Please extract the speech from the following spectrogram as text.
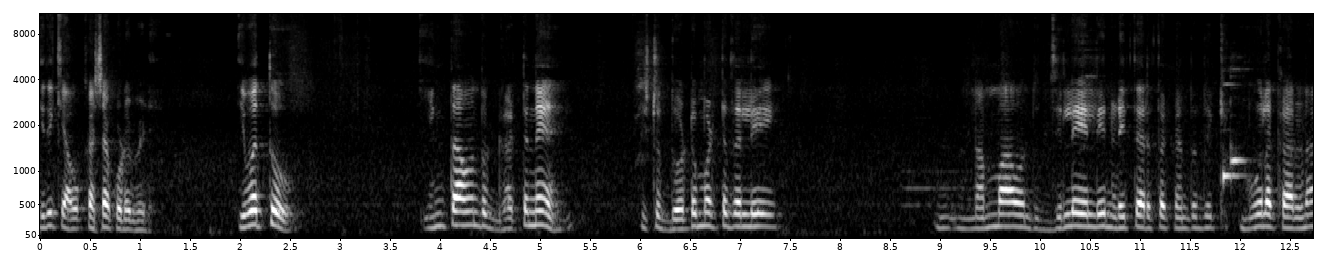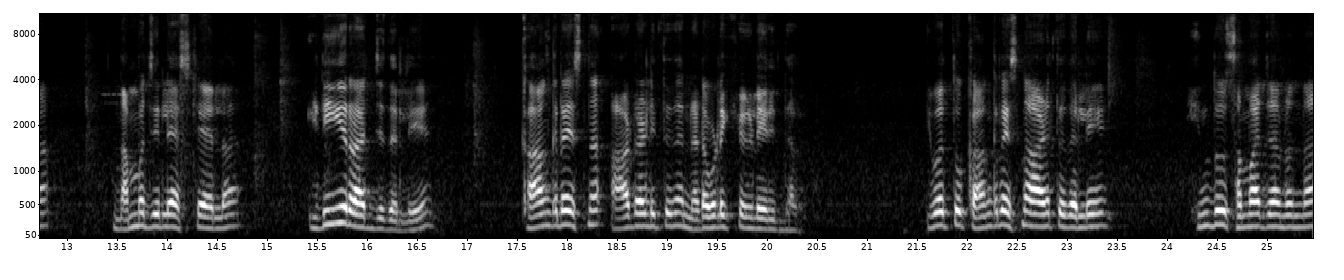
ಇದಕ್ಕೆ ಅವಕಾಶ ಕೊಡಬೇಡಿ. ಇವತ್ತು ಇಂಥ ಒಂದು ಘಟನೆ ಇಷ್ಟು ದೊಡ್ಡ ಮಟ್ಟದಲ್ಲಿ ನಮ್ಮ ಒಂದು ಜಿಲ್ಲೆಯಲ್ಲಿ ನಡೀತಾ ಇರತಕ್ಕಂಥದ್ದಕ್ಕೆ ಮೂಲ ಕಾರಣ ನಮ್ಮ ಜಿಲ್ಲೆ ಅಷ್ಟೇ ಅಲ್ಲ, ಇಡೀ ರಾಜ್ಯದಲ್ಲಿ ಕಾಂಗ್ರೆಸ್ನ ಆಡಳಿತದ ನಡವಳಿಕೆಗಳೇನಿದ್ದಾವೆ? ಇವತ್ತು ಕಾಂಗ್ರೆಸ್ನ ಆಡಳಿತದಲ್ಲಿ ಹಿಂದೂ ಸಮಾಜವನ್ನು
